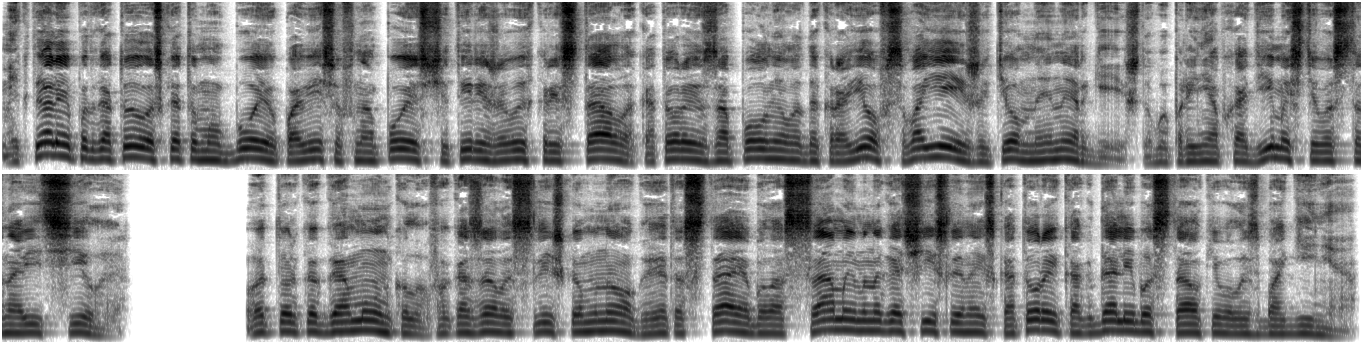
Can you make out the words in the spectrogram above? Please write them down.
Мигталия подготовилась к этому бою, повесив на пояс четыре живых кристалла, которые заполнила до краев своей же темной энергией, чтобы при необходимости восстановить силы. Вот только гомункулов оказалось слишком много, и эта стая была самой многочисленной, с которой когда-либо сталкивалась богиня.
